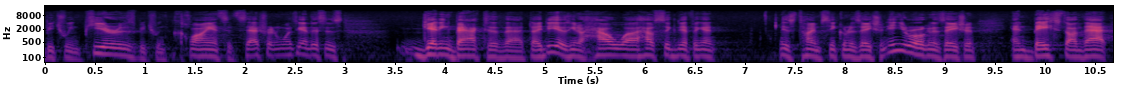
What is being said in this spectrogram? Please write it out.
between peers, between clients, et cetera. And once again, this is getting back to that idea is, you know, how, uh, how significant is time synchronization in your organization? And based on that,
